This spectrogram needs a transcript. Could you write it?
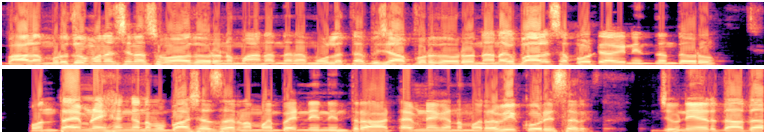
ಬಹಳ ಮೃದು ಮನಸ್ಸಿನ ಸ್ವಭಾವದವರು ನಮ್ಮ ಆನಂದನ ಮೂಲತಃ ಬಿಜಾಪುರದವರು. ನನಗೆ ಬಹಳ ಸಪೋರ್ಟ್ ಆಗಿ ನಿಂತಂದವರು ಒಂದ್ ಟೈಮ್ನಾಗ ಹೆಂಗ ನಮ್ಮ ಭಾಷಾ ಸರ್ ನಮ್ಮ ಬೆನ್ನಿ ನಿಂತ್ರ ಆ ಟೈಮ್ನಾಗ ನಮ್ಮ ರವಿ ಕೋರಿ ಸರ್ ಜೂನಿಯರ್ ದಾದಾ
